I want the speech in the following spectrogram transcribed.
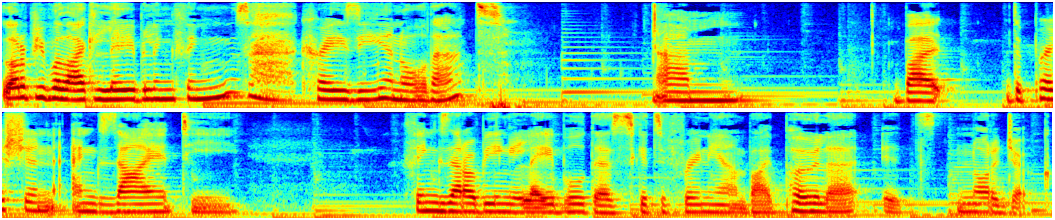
A lot of people like labeling things crazy and all that. Um, but depression, anxiety, things that are being labeled as schizophrenia and bipolar, it's not a joke.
